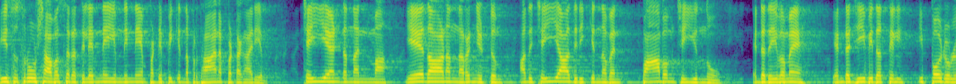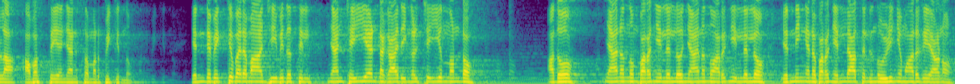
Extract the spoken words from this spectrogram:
ഈ ശുശ്രൂഷ അവസരത്തിൽ എന്നെയും നിന്നെയും പഠിപ്പിക്കുന്ന പ്രധാനപ്പെട്ട കാര്യം ചെയ്യേണ്ട നന്മ ഏതാണെന്നറിഞ്ഞിട്ടും അത് ചെയ്യാതിരിക്കുന്നവൻ പാപം ചെയ്യുന്നു. എന്റെ ദൈവമേ എന്റെ ജീവിതത്തിൽ ഇപ്പോഴുള്ള അവസ്ഥയെ ഞാൻ സമർപ്പിക്കുന്നു. എന്റെ വ്യക്തിപരമായ ജീവിതത്തിൽ ഞാൻ ചെയ്യേണ്ട കാര്യങ്ങൾ ചെയ്യുന്നുണ്ടോ? അതോ ഞാനൊന്നും പറഞ്ഞില്ലല്ലോ ഞാനൊന്നും അറിഞ്ഞില്ലല്ലോ എന്നിങ്ങനെ പറഞ്ഞ് എല്ലാത്തിൽ നിന്ന് ഒഴിഞ്ഞു മാറുകയാണോ?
